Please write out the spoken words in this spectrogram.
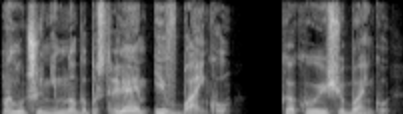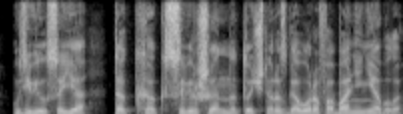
Мы лучше немного постреляем и в баньку». «Какую еще баньку?» — удивился я, так как совершенно точно разговоров о бане не было.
